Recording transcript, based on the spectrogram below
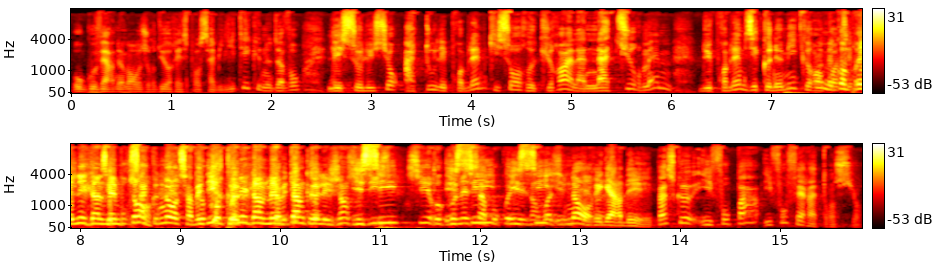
au gouvernement aujourd'hui aux responsabilités, que nous avons les solutions à tous les problèmes qui sont récurrents à la nature même du problème économique que oui, Mais comprenez dans le même temps. Que, non, ça veut dire que dans le même temps que, les gens ici, se disent, reconnaissent ça, pourquoi ils envoient Non, regardez, parce que il faut pas, il faut faire attention.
